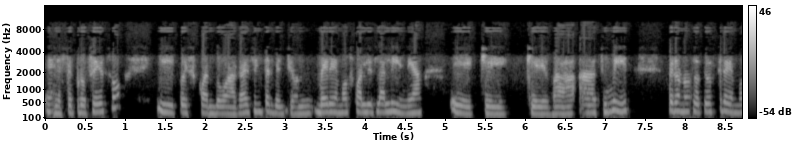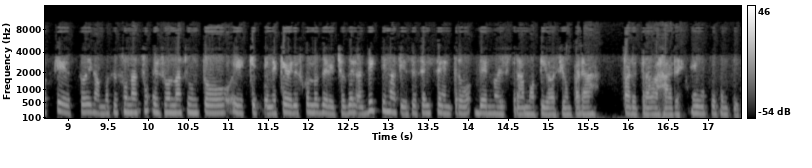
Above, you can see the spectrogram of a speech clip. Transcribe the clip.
en este proceso y pues cuando haga esa intervención veremos cuál es la línea eh, que, que va a asumir pero nosotros creemos que esto, digamos, es, una, es un asunto eh, que tiene que ver con los derechos de las víctimas y ese es el centro de nuestra motivación para, para trabajar en este sentido.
